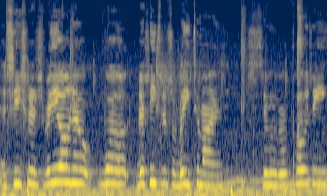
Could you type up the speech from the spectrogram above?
and teachers. We all know what the teachers lead to my cerebral palsy,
